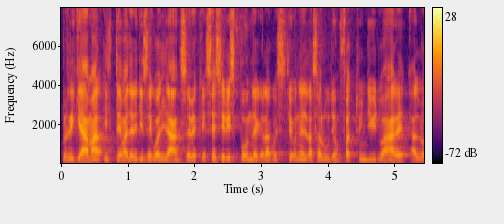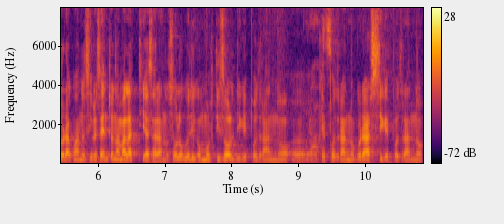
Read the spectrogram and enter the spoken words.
richiama il tema delle diseguaglianze, perché se si risponde che la questione della salute è un fatto individuale, allora quando si presenta una malattia saranno solo quelli con molti soldi che potranno, eh, che potranno curarsi, che potranno,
